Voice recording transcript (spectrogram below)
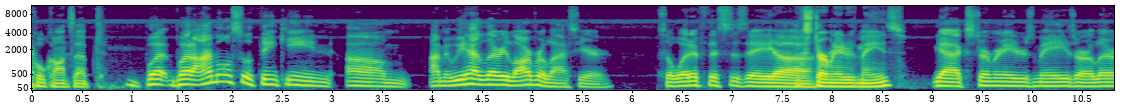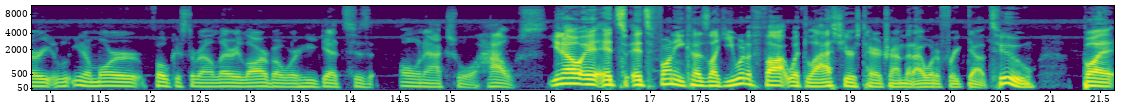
cool concept. But but I'm also thinking. Um, I mean, we had Larry Larva last year, so what if this is a uh, Exterminator's maze. yeah exterminator's maze or a Larry? You know, more focused around Larry Larva, where he gets his own actual house. You know, it, it's it's funny because like you would have thought with last year's Terror Tram that I would have freaked out too, but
